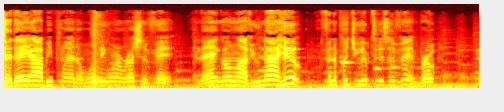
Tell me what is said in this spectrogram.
Today I'll be playing a 1v1 rush event. And I ain't gonna lie, if you're not hip, I'm finna put you hip to this event, bro.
